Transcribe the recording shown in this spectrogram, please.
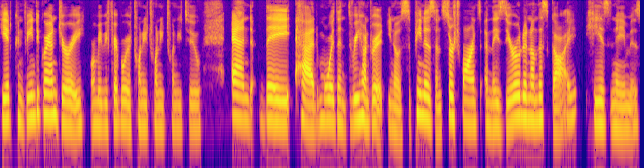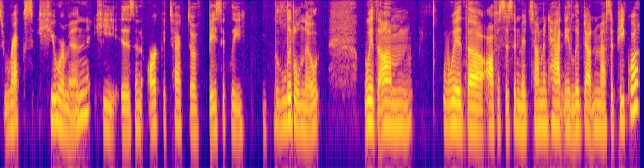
he had convened a grand jury, or maybe February of 2022, and they had more than 300, you know, subpoenas and search warrants, and they zeroed in on this guy. His name is Rex Heuermann. He is an architect of basically little note with um with uh, offices in Midtown Manhattan. He lived out in Massapequa,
